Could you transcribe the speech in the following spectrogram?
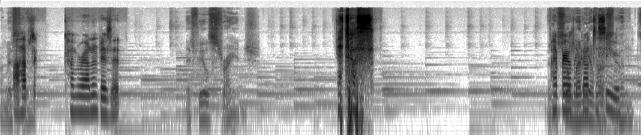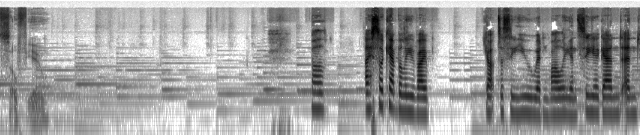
I miss I'll have to come around and visit. It feels strange. It does. There I so barely many got to see you. And so few. Well, I still can't believe I got to see you and Molly and C again, and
